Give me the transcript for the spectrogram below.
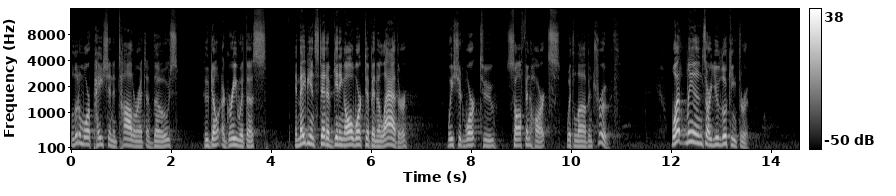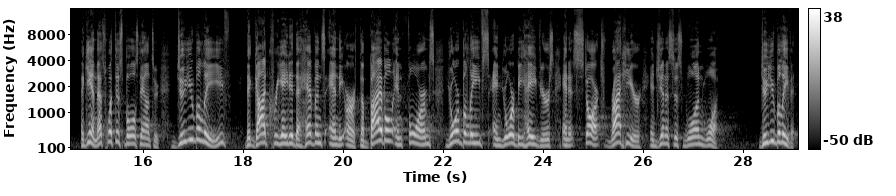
a little more patient and tolerant of those who don't agree with us. And maybe instead of getting all worked up in a lather, we should work to soften hearts with love and truth. What lens are you looking through? Again, that's what this boils down to. Do you believe that God created the heavens and the earth? The Bible informs your beliefs and your behaviors, and it starts right here in Genesis 1 1. Do you believe it?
